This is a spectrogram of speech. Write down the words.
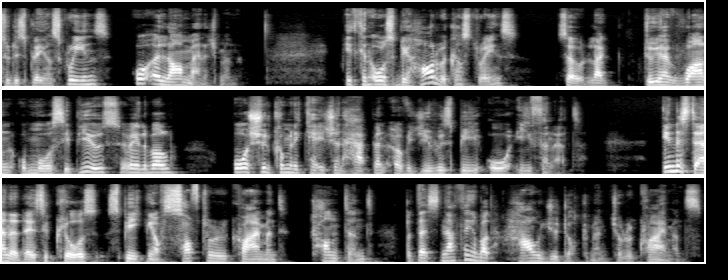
to display on screens or alarm management. It can also be hardware constraints, so like do you have one or more CPUs available? Or should communication happen over USB or Ethernet? In the standard, there's a clause speaking of software requirement content, but there's nothing about how you document your requirements.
